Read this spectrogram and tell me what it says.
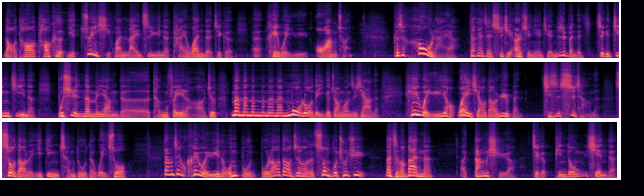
老饕饕客也最喜欢来自于呢台湾的这个呃黑尾鱼欧昂船。可是后来啊，大概在十几二十年前，日本的这个经济呢，不是那么样的腾飞了啊，就慢慢慢慢慢慢没落的一个状况之下呢，黑尾鱼要外销到日本，其实市场呢受到了一定程度的萎缩。当这个黑尾鱼呢，我们捕捕捞到之后呢，送不出去，那怎么办呢？啊、当时啊，这个屏东县的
